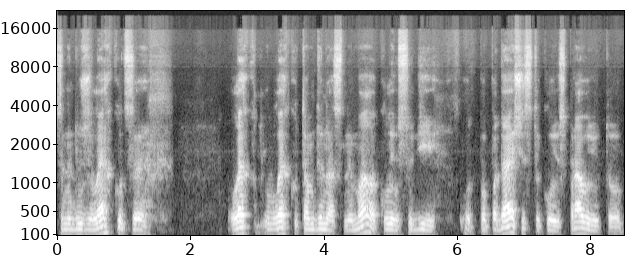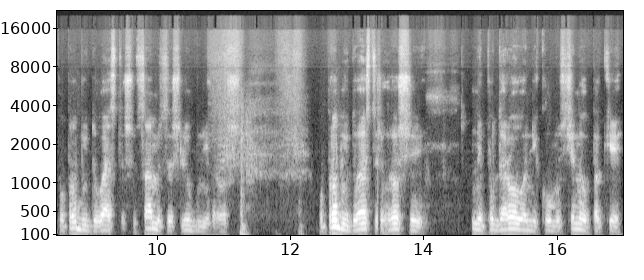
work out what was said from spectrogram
Це не дуже легко, це легко, легко там, де нас нема, а коли в суді от попадаєш із такою справою, то попробуй довести, що саме за шлюбні гроші. Попробуй довести, що гроші не подаровані комусь, чи навпаки.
